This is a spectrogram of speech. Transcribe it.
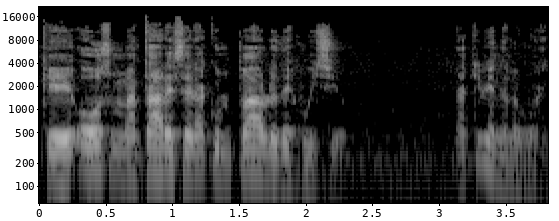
que os matare será culpable de juicio. Aquí viene lo bueno.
